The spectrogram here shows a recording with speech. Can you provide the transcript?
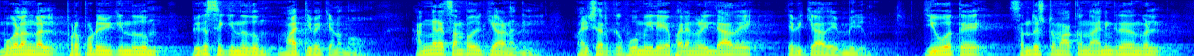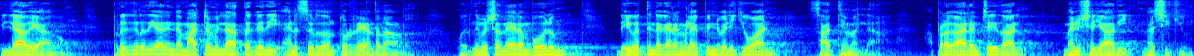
മുകളങ്ങൾ പുറപ്പെടുവിക്കുന്നതും വികസിക്കുന്നതും മാറ്റിവെക്കണമോ? അങ്ങനെ സംഭവിക്കുകയാണെങ്കിൽ മനുഷ്യർക്ക് ഭൂമിയിലെ ഫലങ്ങളില്ലാതെ ലഭിക്കാതെയും വരും. ജീവിതത്തെ സന്തുഷ്ടമാക്കുന്ന അനുഗ്രഹങ്ങൾ ഇല്ലാതെയാകും. പ്രകൃതി അതിന്റെ മാറ്റമില്ലാത്ത ഗതി അനുസൃതം തുടരേണ്ടതാണ്. ഒരു നിമിഷ നേരം പോലും ദൈവത്തിന്റെ കരങ്ങളെ പിൻവലിക്കുവാൻ സാധ്യമല്ല. അപ്രകാരം ചെയ്താൽ മനുഷ്യജാതി നശിക്കും.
